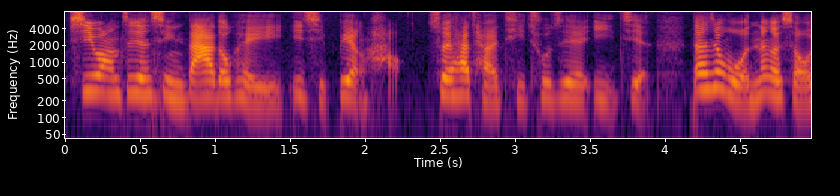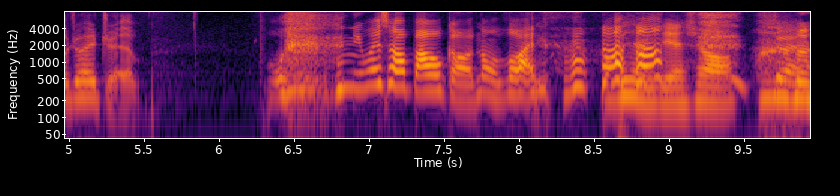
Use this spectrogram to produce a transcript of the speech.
希望这件事情大家都可以一起变好，所以他才会提出这些意见。但是我那个时候就会觉得，我 你为什么要把我搞得那么乱？我不想接受。对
